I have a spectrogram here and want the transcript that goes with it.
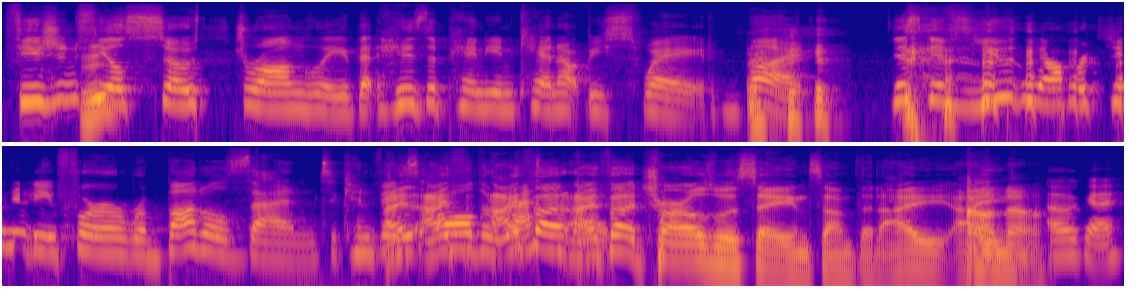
Fusion Who's- feels so strongly that his opinion cannot be swayed, but this gives you the opportunity for a rebuttal, Zen, to convince I, all the I thought of I thought Charles was saying something. I, I oh, no. Okay.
